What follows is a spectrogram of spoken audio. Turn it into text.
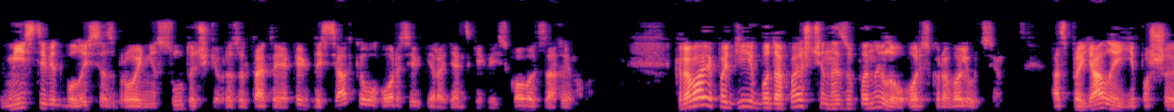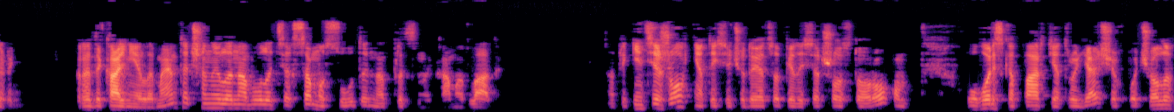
В місті відбулися збройні сутички, в результаті яких десятки угорців і радянських військових загинули. Криваві події в Будапешті не зупинили угорську революцію, а сприяли її поширенню. Радикальні елементи чинили на вулицях самосуди над представниками влади. Наприкінці жовтня 1956 року Угорська партія трудящих очолив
